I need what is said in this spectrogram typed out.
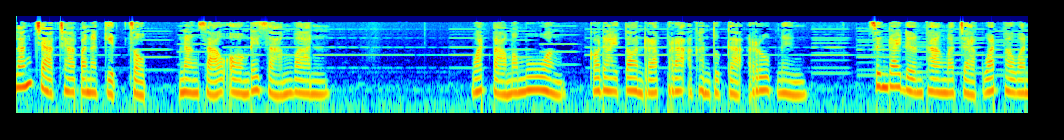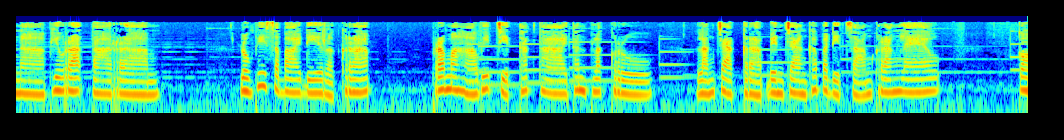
หลังจากชาปนกิจศพนางสาวอองได้สามวัน วัดป่ามะม่วงก็ได้ต้อนรับพระอคันตุกะรูปหนึ่ง ซึ่งได้เดินทางมาจากวัดภาวนาพิระตาราม หลวงพี่สบายดีหรอครับ พระมหาวิจิตทักทายท่านพระครู หลังจากกราบเบญจางคประดิษฐ์สามครั้งแล้ว ก็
